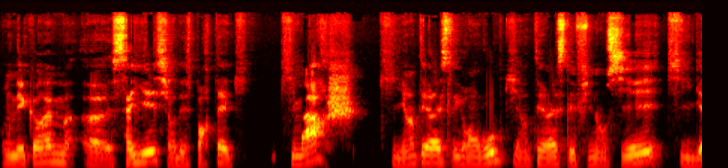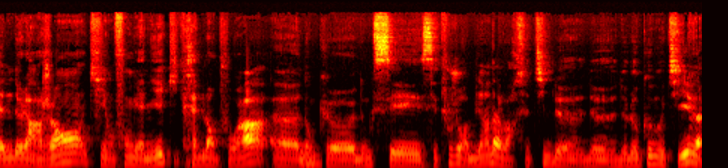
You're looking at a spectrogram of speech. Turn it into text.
on est quand même, ça y est, sur des sports tech qui marchent, qui intéressent les grands groupes, qui intéressent les financiers, qui gagnent de l'argent, qui en font gagner, qui créent de l'emploi. Euh, mmh. donc, euh, donc c'est, toujours bien d'avoir ce type de, de, locomotive.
